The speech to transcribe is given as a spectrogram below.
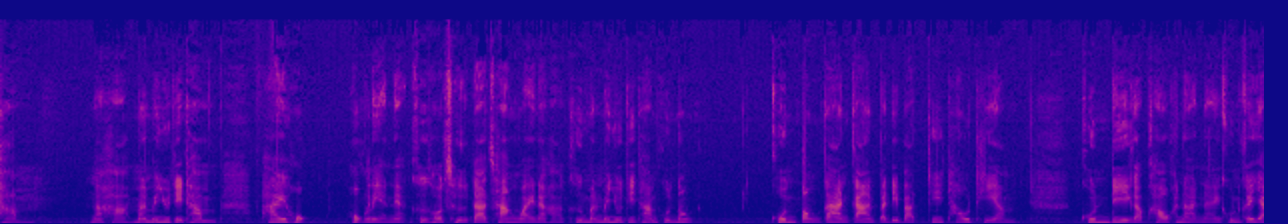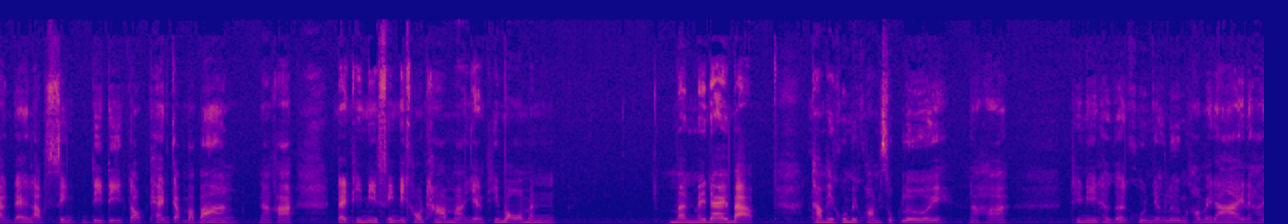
ธรรมนะคะ มันไม่ยุติธรรมไพ่หก หกเหรียญเนี่ยคือเขาถือตาช่างไว้นะคะ คือมันไม่ยุติธรรมคุณต้องคุณต้องการการปฏิบัติที่เท่าเทียม คุณดีกับเขาขนาดไหน คุณก็อยากได้รับสิ่งดี ๆ ตอบแทนกลับมาบ้างนะคะ แต่ทีนี้สิ่งที่เขาทำอะอย่างที่บอกว่ามันมันไม่ได้แบบทำให้คุณมีความสุขเลยนะคะ ทีนี้ถ้าเกิดคุณยังลืมเขาไม่ได้นะคะ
